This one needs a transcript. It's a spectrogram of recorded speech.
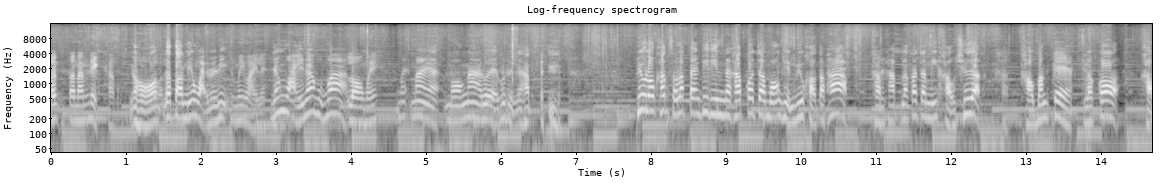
ตอนตอนนั้นเด็กครับ อ๋อแล้วตอนนี้ไหวไหมพี่ ไม่ไหวเลย ยังไหวนะผมว่า ลองไหม ไม่ไม่อะมองหน้าด้วยพูดถึงนะครับ พี่วรบครับสำหรับแปลงที่ดินนะครับ ก็จะมองเห็นวิวเขาตะภาพครับนะครับ แล้วก็จะมีเขาเชือก ครับ เขาบางแกกแล้วก็เขา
